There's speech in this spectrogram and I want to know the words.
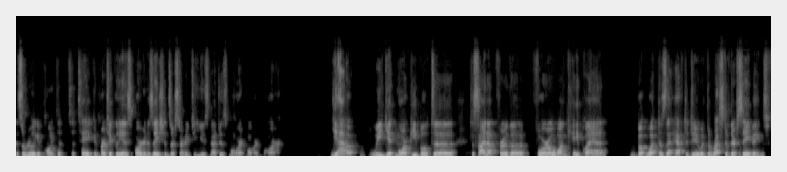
that's a really good point to, to take and particularly as organizations are starting to use nudges more and more and more. Yeah, we get more people to to sign up for the 401k plan, but what does that have to do with the rest of their savings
